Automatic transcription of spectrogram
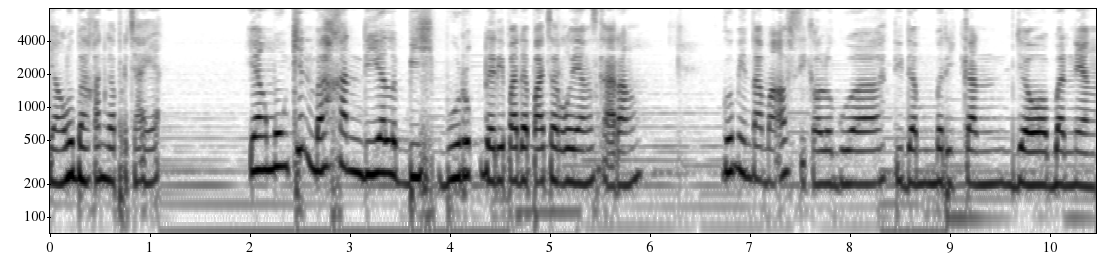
yang lo bahkan nggak percaya. Yang mungkin bahkan dia lebih buruk daripada pacar lo yang sekarang. Gue minta maaf sih kalau gue tidak memberikan jawaban yang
